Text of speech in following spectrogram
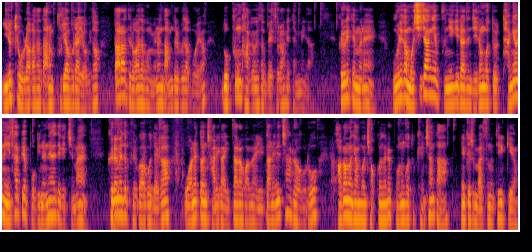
이렇게 올라가서 나는 부랴부랴 여기서 따라 들어가다 보면은 남들보다 뭐예요? 높은 가격에서 매수를 하게 됩니다. 그렇기 때문에 우리가 뭐 시장의 분위기라든지 이런 것들 당연히 살펴보기는 해야 되겠지만 그럼에도 불구하고 내가 원했던 자리가 있다라고 하면 일단은 1차적으로 과감하게 한번 접근을 해 보는 것도 괜찮다. 이렇게 좀 말씀을 드릴게요.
